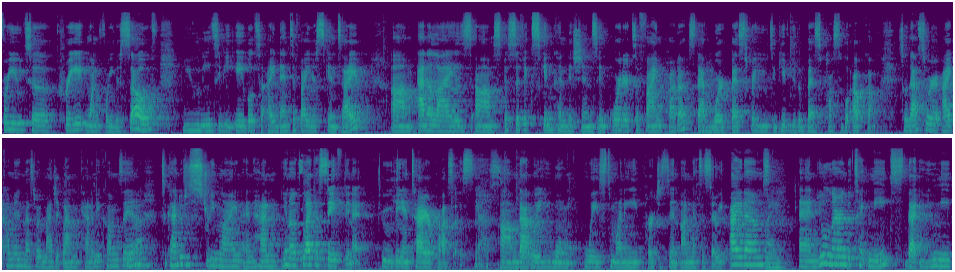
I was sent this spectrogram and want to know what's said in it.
for you to create one for yourself, you need to be able to identify your skin type um, analyze um, specific skin conditions in order to find products that mm-hmm. work best for you to give you the best possible outcome. So that's where I come in. That's where Magic Glam Academy comes in yeah. to kind of just streamline and hand, you know, it's like a safety net through the entire process. Yes. Um, that way you won't waste money purchasing unnecessary items. Right. And you'll learn the techniques that you need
